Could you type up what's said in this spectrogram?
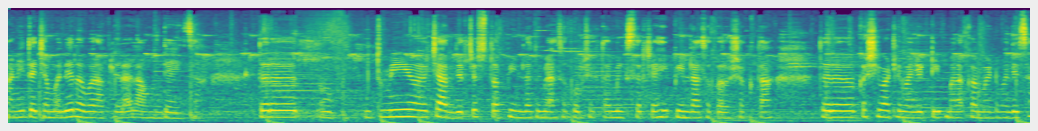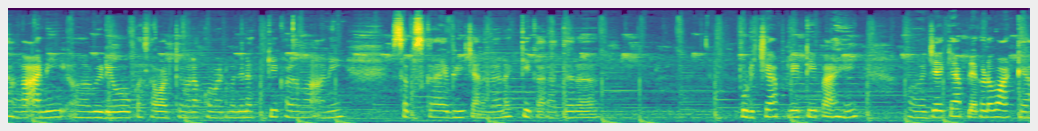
आणि त्याच्यामध्ये रबर आपल्याला लावून द्यायचा. तर तुम्ही चार्जरच्या सुद्धा पिनला तुम्ही असं करू शकता मिक्सरच्याही पिनला असं करू शकता. तर कशी वाटली माझी टीप मला कमेंटमध्ये सांगा आणि व्हिडिओ कसा वाटतो मला कमेंटमध्ये नक्की कळवा आणि सबस्क्राईब ही चॅनलला नक्की करा. तर पुढची आपली टीप आहे ज्या की आपल्याकडं वाट्या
